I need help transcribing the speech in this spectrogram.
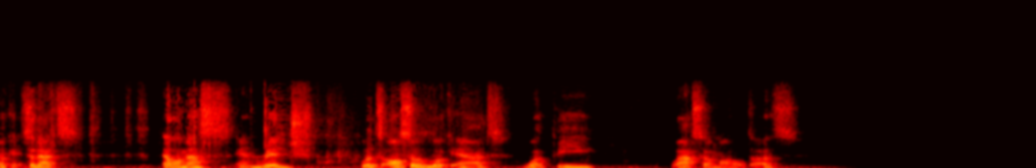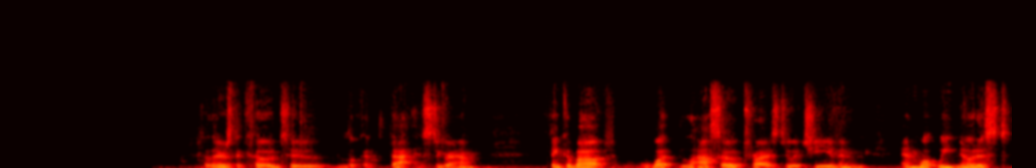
Okay, so that's LMS and ridge. Let's also look at what the lasso model does. So there's the code to look at that histogram. Think about what Lasso tries to achieve and, and what we noticed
